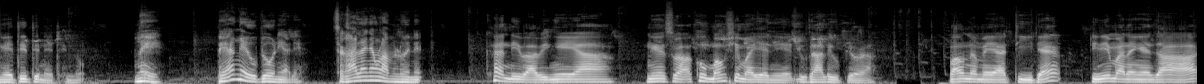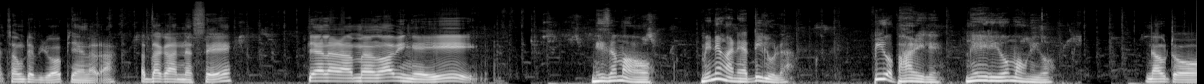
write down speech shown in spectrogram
ငယ်တိတိနဲ့ထင်လို့ငယ်ဘယ်ကငယ်ကိုပြောနေရလဲစကားလမ်းကြောင်းလာမလွင်နဲ့ခန့်နေပါပြီငယ်ရငယ်ဆိုတာအခုမောင်းရှင်မရဲ့နေတဲ့လူသားလေးကိုပြောတာမောင်းနာမည်ကတီတန်ဒီနေ့မှနိုင်ငံသားကအကြောင်းတက်ပြီးတော့ပြန်လာတာအသက်က20ပြန်လာတာမှန်သွားပြီငယ်ရေနေစမ်းမအောင်မင်းနဲ့ငါနဲ့တိလို့လားပြီးတော့ဘာတွေလဲငယ်တွေရောမောင်တွေရောနောက်တော့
